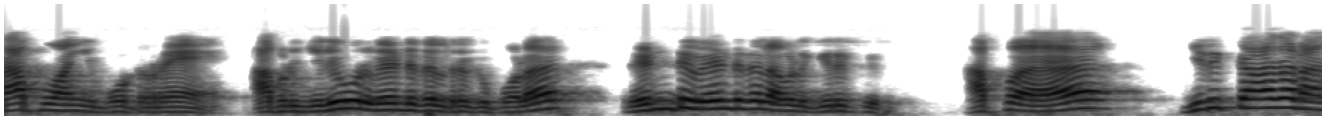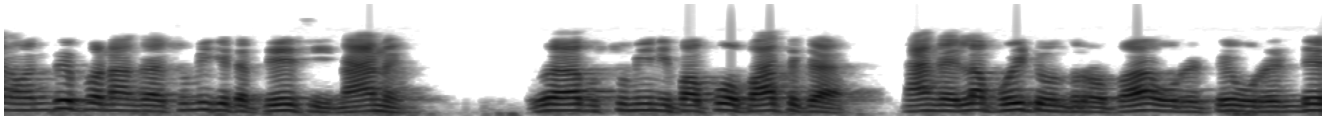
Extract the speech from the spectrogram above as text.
காப்பு வாங்கி போட்டுறேன் அப்படின்னு சொல்லி ஒரு வேண்டுதல் இருக்குது போல். ரெண்டு வேண்டுதல் அவளுக்கு இருக்குது அப்போ இதுக்காக நாங்கள் வந்து இப்போ நாங்கள் சுமிக்கிட்ட பேசி நான் சுமி நீ பப்புவை பார்த்துக்க நாங்கள் எல்லாம் போயிட்டு வந்துடுறோப்பா ஒரு ரெண்டு ஒரு ரெண்டே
